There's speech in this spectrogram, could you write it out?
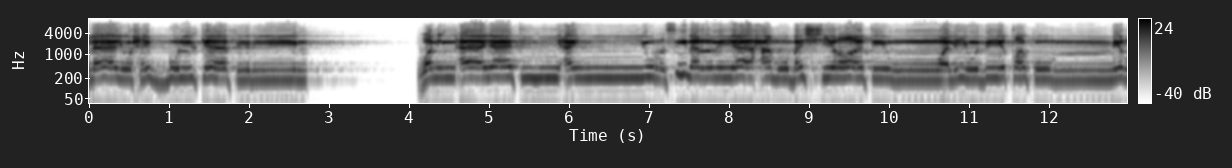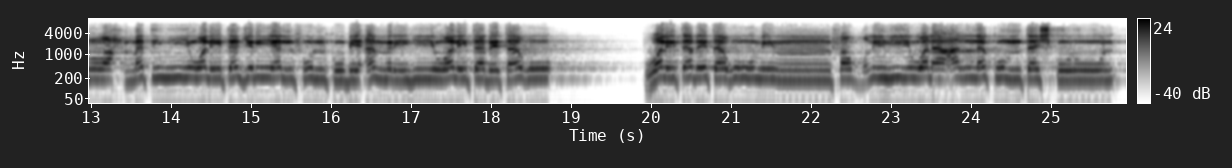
لا يحب الكافرين. ومن آياته أن يرسل الرياح مبشرات وليذيقكم من رحمته ولتجري الفلك بأمره ولتبتغوا ولتبتغوا من فضله ولعلكم تشكرون.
